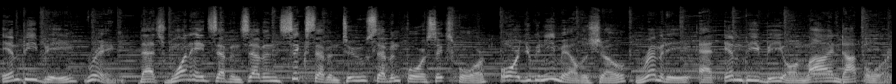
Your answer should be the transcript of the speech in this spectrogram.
MPB Ring. That's 1 877 672 7464, or you can email the show remedy at mpbonline.org.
